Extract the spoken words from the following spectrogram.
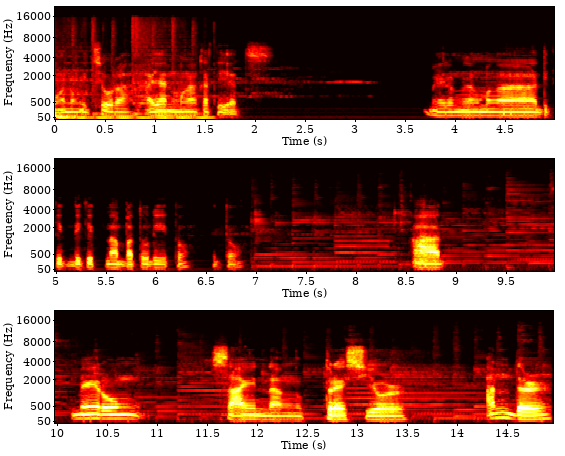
kung anong itsura. Ayan mga katiyats. Mayroon ng mga dikit-dikit na bato dito. Ito. At merong sign ng treasure under,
